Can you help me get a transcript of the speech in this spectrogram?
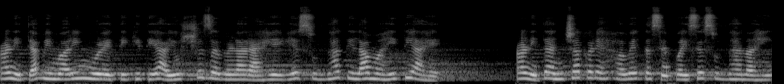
आणि त्या बिमारीमुळे ती किती आयुष्य जगणार आहे हे सुद्धा तिला माहिती आहे. आणि त्यांच्याकडे हवे तसे पैसे सुद्धा नाही.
